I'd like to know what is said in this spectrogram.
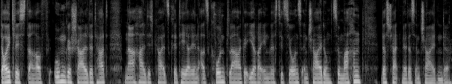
deutlichst darauf umgeschaltet hat, Nachhaltigkeitskriterien als Grundlage Grundlage ihrer Investitionsentscheidung zu machen. Das scheint mir das Entscheidende.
